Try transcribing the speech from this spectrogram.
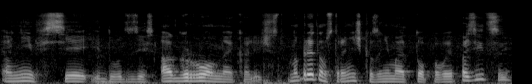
они все идут здесь. Огромное количество. Но при этом страничка занимает топовые позиции.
